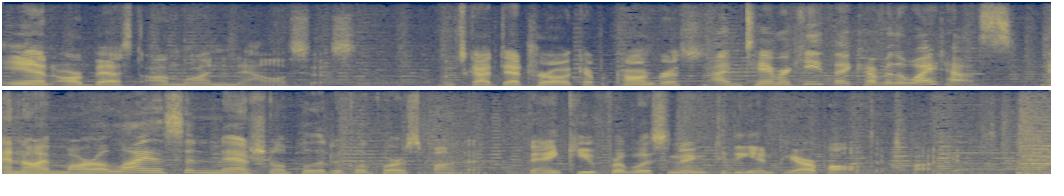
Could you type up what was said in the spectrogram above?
and our best online analysis. I'm Scott Detrow. I cover Congress. I'm Tamara Keith. I cover the White House. And I'm Mara Liasson, national political correspondent. Thank you for listening to the NPR Politics Podcast.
